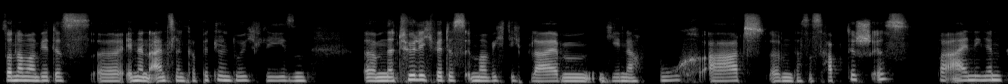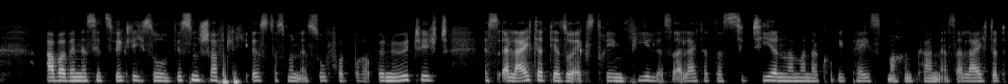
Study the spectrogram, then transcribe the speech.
sondern man wird es äh, in den einzelnen Kapiteln durchlesen. Ähm, natürlich wird es immer wichtig bleiben, je nach Buchart, ähm, dass es haptisch ist bei einigen. Aber wenn es jetzt wirklich so wissenschaftlich ist, dass man es sofort benötigt, es erleichtert ja so extrem viel. Es erleichtert das Zitieren, wenn man da Copy-Paste machen kann. Es erleichtert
